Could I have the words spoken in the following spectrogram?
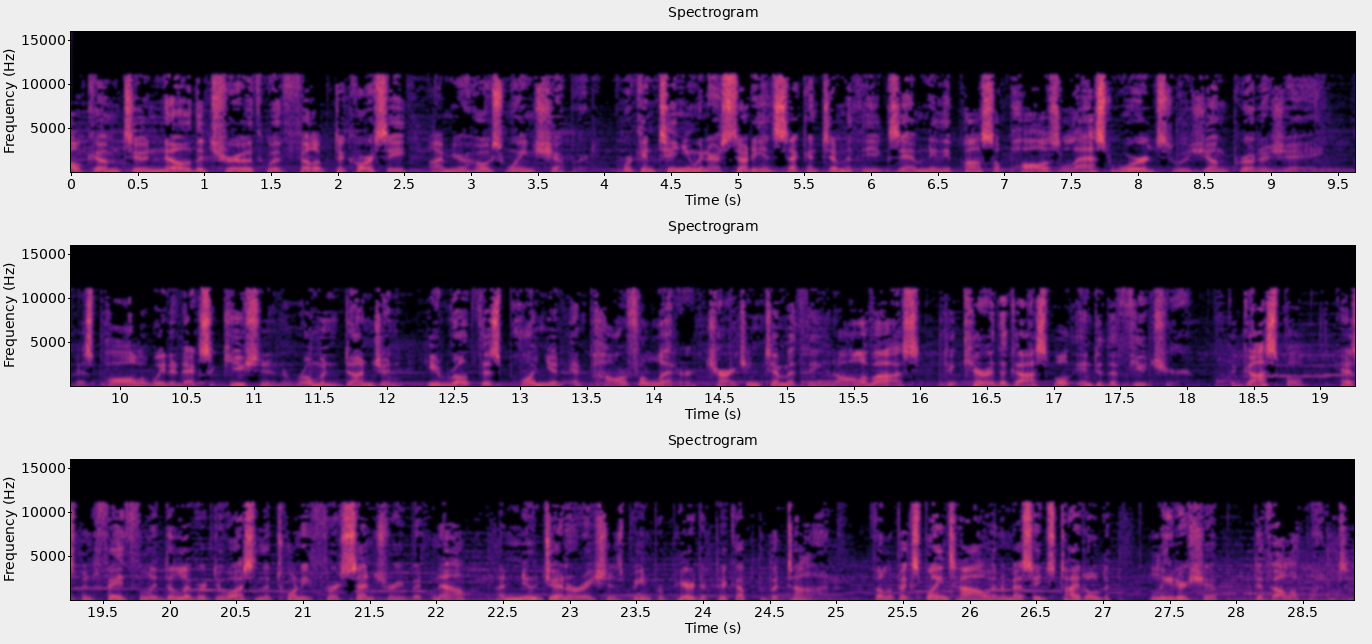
Welcome to Know the Truth with Philip DeCourcy. I'm your host, Wayne Shepherd. We're continuing our study in 2 Timothy, examining the Apostle Paul's last words to his young protege. As Paul awaited execution in a Roman dungeon, he wrote this poignant and powerful letter charging Timothy and all of us to carry the gospel into the future. The gospel has been faithfully delivered to us in the 21st century, but now a new generation is being prepared to pick up the baton. Philip explains how in a message titled Leadership Development.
